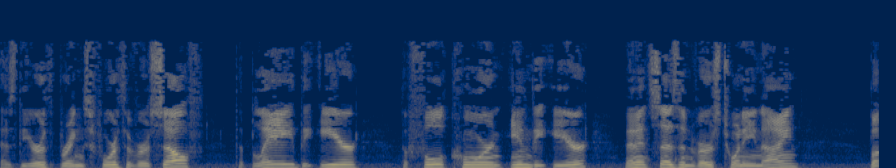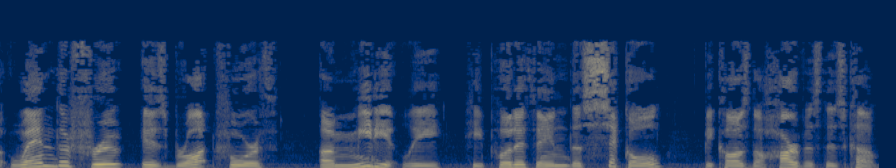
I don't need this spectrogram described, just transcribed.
as the earth brings forth of herself the blade, the ear, the full corn in the ear. Then it says in verse 29, but when the fruit is brought forth, immediately he putteth in the sickle because the harvest is come.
